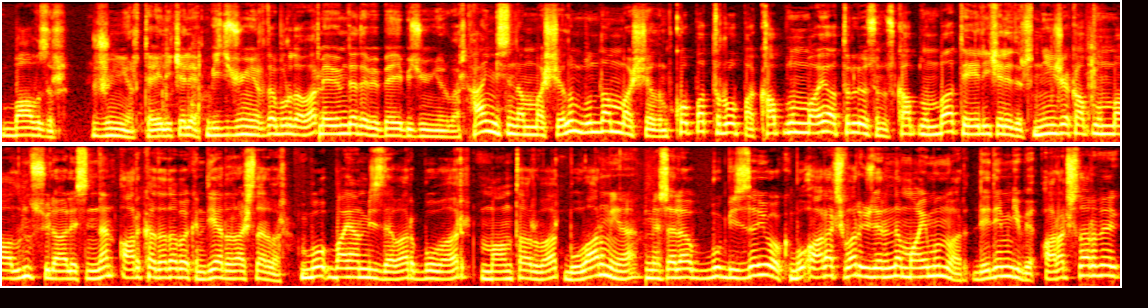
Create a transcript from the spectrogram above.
Bowser. Junior tehlikeli. Beach Junior da burada var. Evimde de bir Baby Junior var. Hangisinden başlayalım? Bundan başlayalım. Copa Tropa. Kaplumbağayı hatırlıyorsunuz. Kaplumbağa tehlikelidir. Ninja Kaplumbağalı'nın sülalesinden. Arkada da bakın diğer araçlar var. Bu bayan bizde var. Bu var. Mantar var. Bu var mı ya? Mesela bu bizde yok. Bu araç var. Üzerinde maymun var. Dediğim gibi araçlar ve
